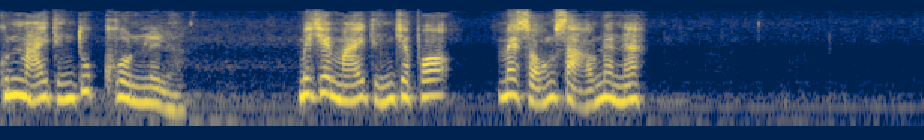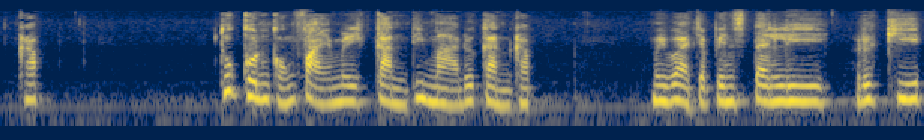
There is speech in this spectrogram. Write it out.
คุณหมายถึงทุกคนเลยเหรอ ไม่ใช่หมายถึงเฉพาะแม่สองสาวนั่นนะ ครับ ทุกคนของฝ่ายอเมริกันที่มาด้วยกันครับ ไม่ว่าจะเป็นสแตนลีย์หรือคีต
